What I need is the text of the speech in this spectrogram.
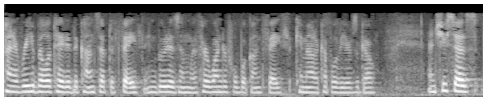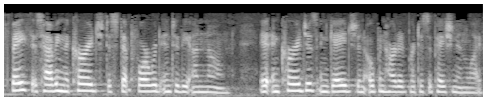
kind of rehabilitated the concept of faith in Buddhism with her wonderful book on faith that came out a couple of years ago. And she says, faith is having the courage to step forward into the unknown. It encourages engaged and open-hearted participation in life.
